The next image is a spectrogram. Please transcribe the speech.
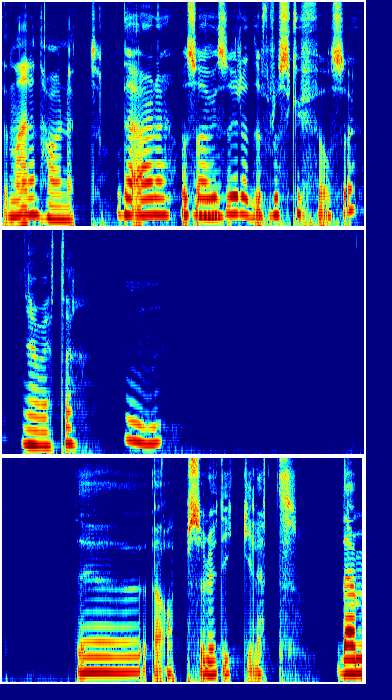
den er en hard nøtt. Det er det. Og så er vi Mm. så redde for å skuffe også. Jeg vet det. Mm. Det er absolutt ikke lett. Det er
